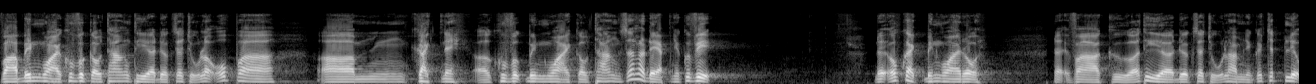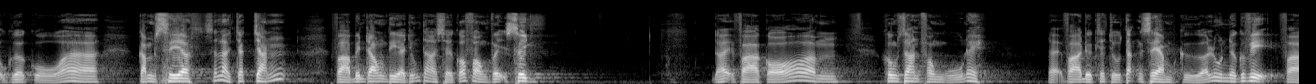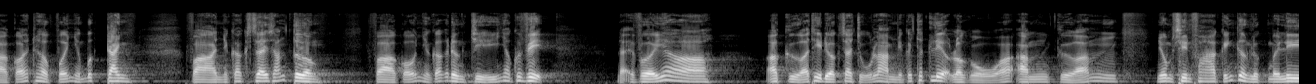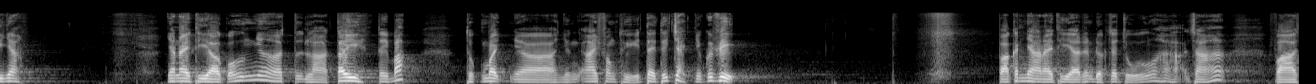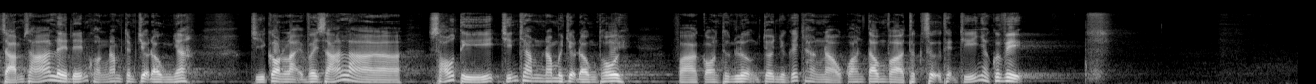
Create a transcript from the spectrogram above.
Và bên ngoài khu vực cầu thang thì được gia chủ là ốp uh, uh, gạch này ở khu vực bên ngoài cầu thang rất là đẹp nha quý vị. Đấy ốp gạch bên ngoài rồi. Đấy, và cửa thì được gia chủ làm những cái chất liệu cửa của uh, căm xe rất là chắc chắn. Và bên trong thì chúng ta sẽ có phòng vệ sinh đấy và có um, không gian phòng ngủ này. Đấy, và được gia chủ tặng rèm cửa luôn nha quý vị và có kết hợp với những bức tranh và những các dây dán tường và có những các đường chỉ nha quý vị. Đấy với uh, uh, cửa thì được gia chủ làm những cái chất liệu là gỗ um, cửa um, nhôm xin pha kính cường lực 10 ly nha. Nhà này thì uh, có hướng uh, là Tây, Tây Bắc Thuộc mệnh uh, những ai phong thủy Tây Tứ Trạch nha quý vị. Và căn nhà này thì à, được gia chủ hạ giá Và giảm giá lên đến khoảng 500 triệu đồng nha. Chỉ còn lại với giá là 6 tỷ 950 triệu đồng thôi. Và còn thương lượng cho những khách hàng nào quan tâm và thực sự thiện chí nha quý vị.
